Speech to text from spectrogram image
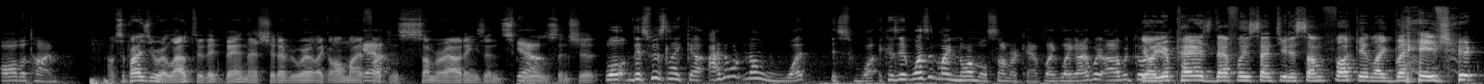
all the time. I'm surprised you were allowed to. They banned that shit everywhere, like all my Yeah. fucking summer outings and schools and shit. Well, this was like uh, I don't know what this was because it wasn't my normal summer camp. Like like I would I would go. Yo, to, your parents definitely sent you to some fucking like behavior.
